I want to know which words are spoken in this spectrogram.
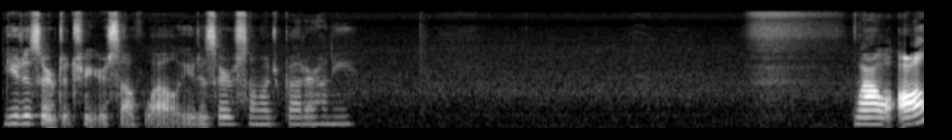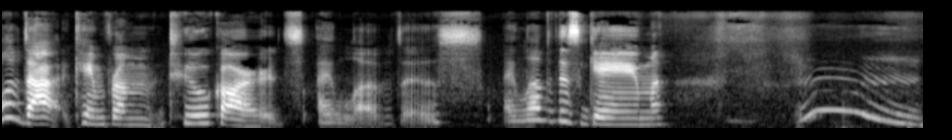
you deserve to treat yourself well. You deserve so much better, honey. Wow, all of that came from two cards. I love this. I love this game. Mmm.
